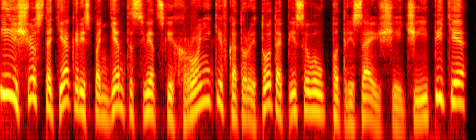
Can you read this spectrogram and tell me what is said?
и еще статья корреспондента светской хроники, в которой тот описывал потрясающее чаепитие,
